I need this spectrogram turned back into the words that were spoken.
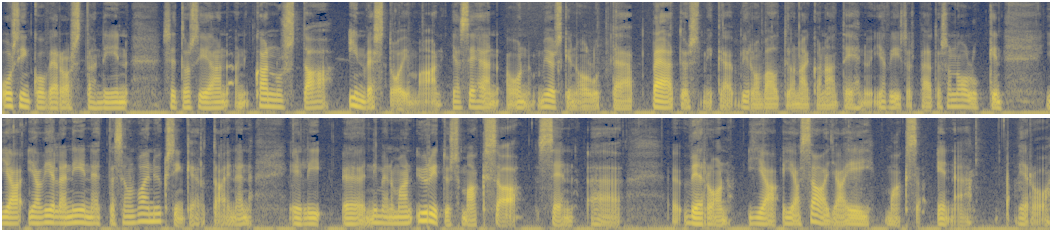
osinkoverosta, niin se tosiaan kannustaa investoimaan. Ja sehän on myöskin ollut tämä päätös, mikä Viron valtio on aikanaan tehnyt, ja viisas päätös on ollutkin. Ja, ja vielä niin, että se on vain yksinkertainen, eli nimenomaan yritys maksaa sen ää, veron, ja, ja saaja ei maksa enää veroa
